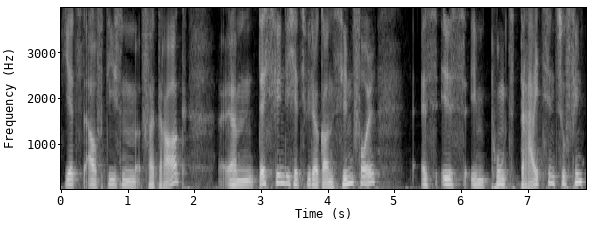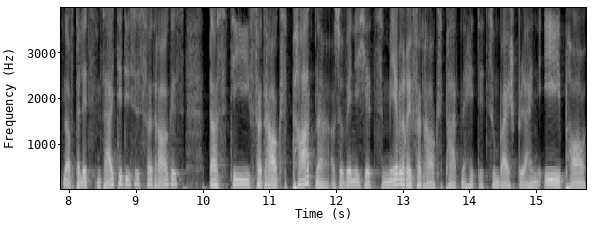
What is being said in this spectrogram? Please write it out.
jetzt auf diesem Vertrag, ähm, das finde ich jetzt wieder ganz sinnvoll. Es ist im Punkt 13 zu finden, auf der letzten Seite dieses Vertrages, dass die Vertragspartner, also wenn ich jetzt mehrere Vertragspartner hätte, zum Beispiel ein Ehepaar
